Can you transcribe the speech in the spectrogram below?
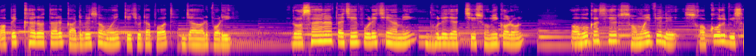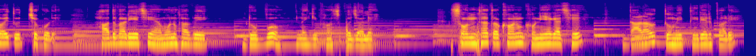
অপেক্ষারতার কাটবে সময় কিছুটা পথ যাওয়ার পরেই। রসায়নের প্যাচে পড়েছি আমি, ভুলে যাচ্ছি সমীকরণ। অবকাশের সময় পেলে সকল বিষয় তুচ্ছ করে। হাত বাড়িয়েছি এমনভাবে, ডুববো নাকি ভাসবো জলে? সন্ধ্যা তখন ঘনিয়ে গেছে, দাঁড়াও তুমি তীরের পাড়ে।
